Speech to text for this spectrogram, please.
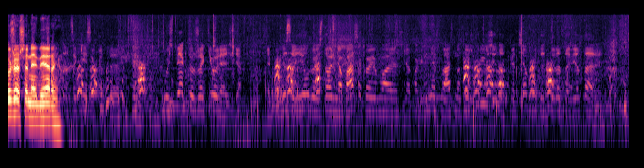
Užrašo nebėra. atsakysiu, kad e, užbėgti už akių reiškia. Taip viso ilgo istorinio pasakojimo, reiškia, pagrindinis klausimas, tai iš kur jūs žinot, kad čia būtent yra ta vieta. reiškia.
